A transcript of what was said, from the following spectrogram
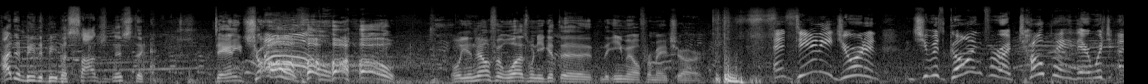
I didn't mean to be misogynistic. Danny Jordan. Oh! Oh! Well, you know if it was when you get the, the email from HR. And Danny Jordan, she was going for a tope there, which uh,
